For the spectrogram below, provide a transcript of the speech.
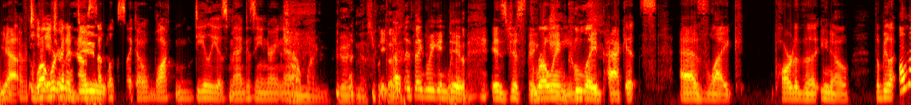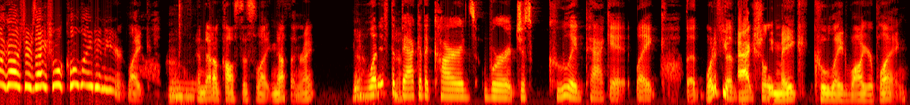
I yeah, have a what we're going to house do. that looks like a walking Delia's magazine right now. Oh my goodness! With The the, other thing we can do is just throw in. Kool Aid packets as like part of the. You know, they'll be like, "Oh my gosh, there's actual Kool Aid in here!" Like, Oh. and that'll cost us like nothing, right? Yeah. What if the Yeah. back of the cards were just Kool Aid packet? Like the What if you The- actually make Kool Aid while you're playing?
